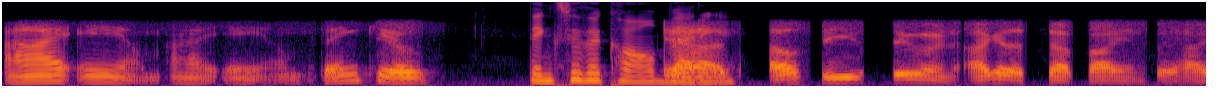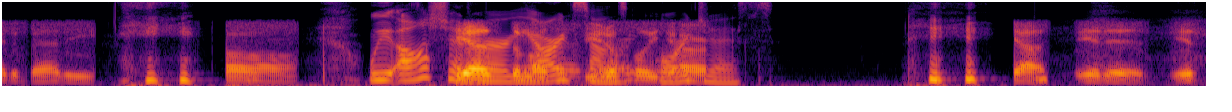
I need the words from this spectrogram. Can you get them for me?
I am. I am. Thank you. Thanks for the call, Yeah, Betty. I'll see you soon. I gotta stop by and say hi to Betty. Oh, we all should. Yes, Her yard sounds beautiful yard. gorgeous. yes, it is. It's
